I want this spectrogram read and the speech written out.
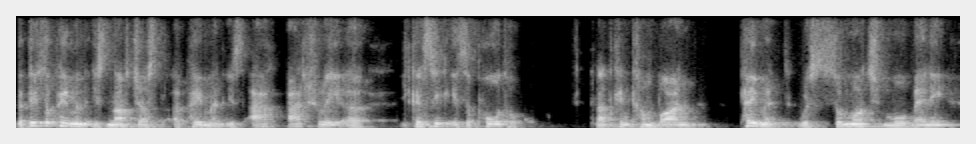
the digital payment is not just a payment, it's actually, a, you can see it's a portal that can combine payment with so much more, many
